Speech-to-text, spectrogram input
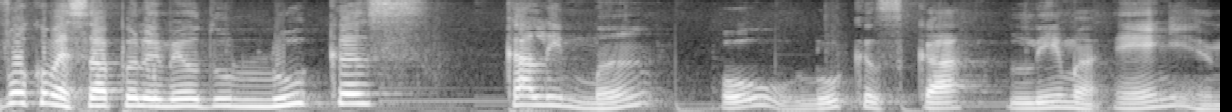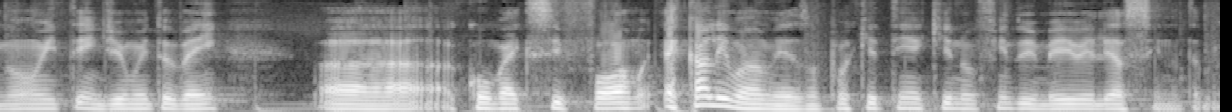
Vou começar pelo e-mail do Lucas Kaliman, ou Lucas K. Lima N, eu não entendi muito bem ah, como é que se forma. É Kaliman mesmo, porque tem aqui no fim do e-mail ele assina também.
